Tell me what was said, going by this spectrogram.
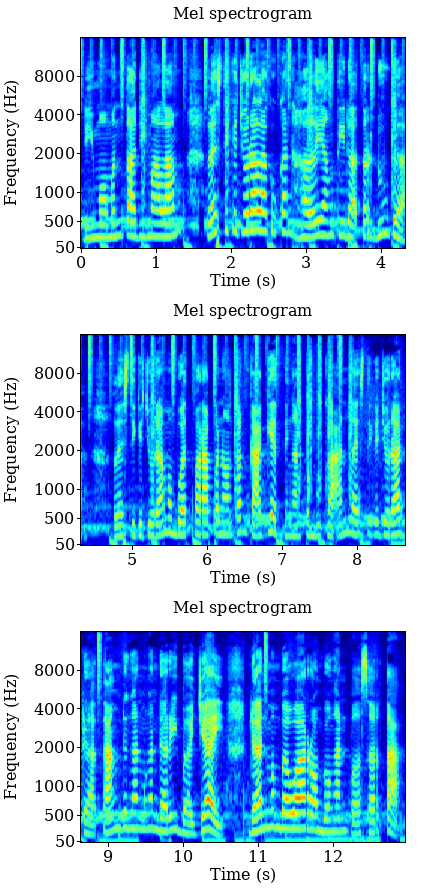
Di momen tadi malam, Lesti Kejora lakukan hal yang tidak terduga. Lesti Kejora membuat para penonton kaget dengan pembukaan Lesti Kejora datang dengan mengendari bajai dan membawa rombongan peserta.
